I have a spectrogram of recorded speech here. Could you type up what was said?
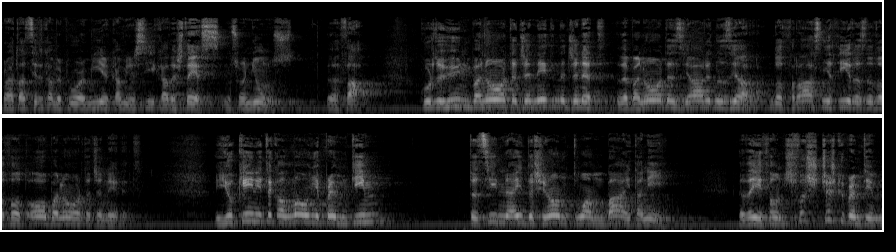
për ata të cilët kanë vepruar mirë, ka mirësi, ka dhe shtesë në surën Yunus dhe tha Kur të hyjnë banorët e Xhenetit në Xhenet dhe banorët e zjarrit në zjarr, do thërrasë një thirrës dhe do thotë: O banorët e Xhenetit, ju keni tek Allahu një premtim të cilin ai dëshiron t'ua mbajë tani. Dhe i thonë, çf ç'është ky premtim?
